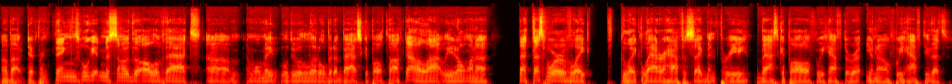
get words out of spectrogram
about different things. We'll get into some of the, all of that, um, and we'll maybe we'll do a little bit of basketball talk. Not a lot. We don't want to. That that's more of like like latter half of segment three basketball. If we have to, you know, if we have to, that's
